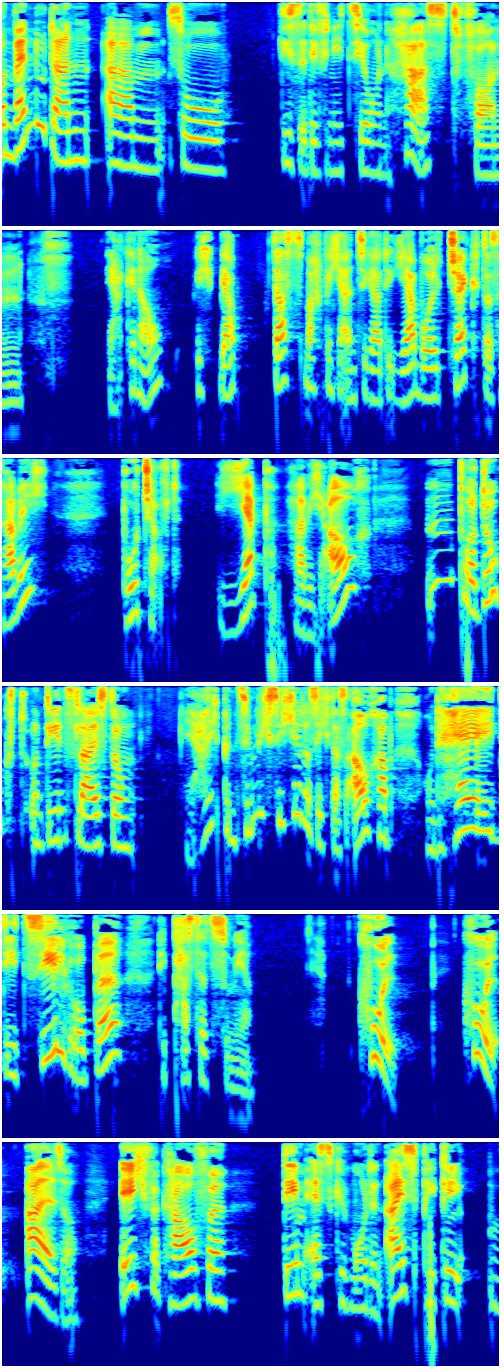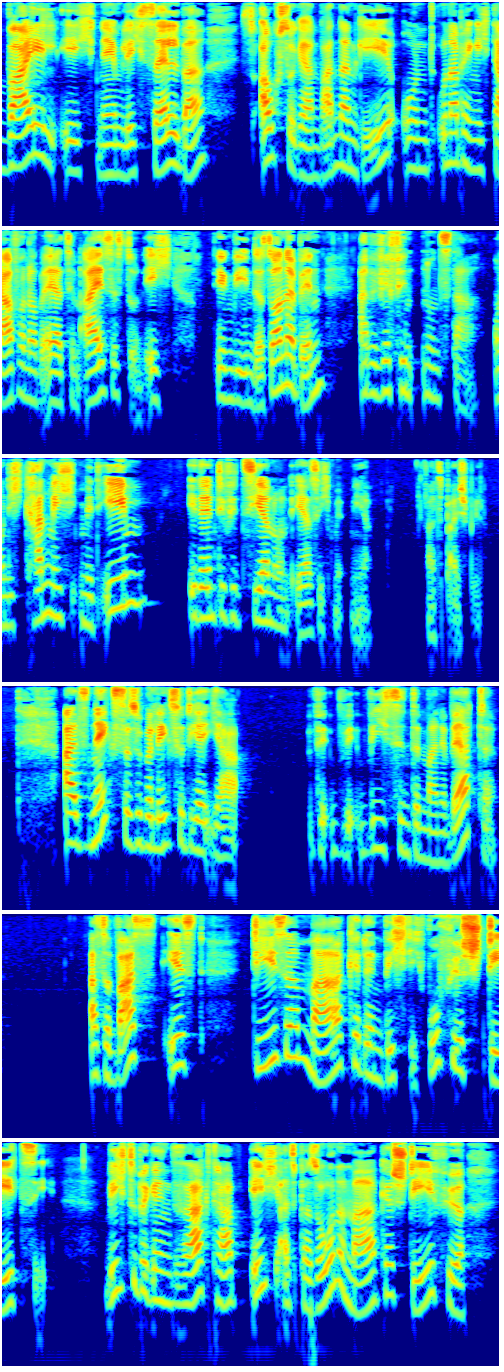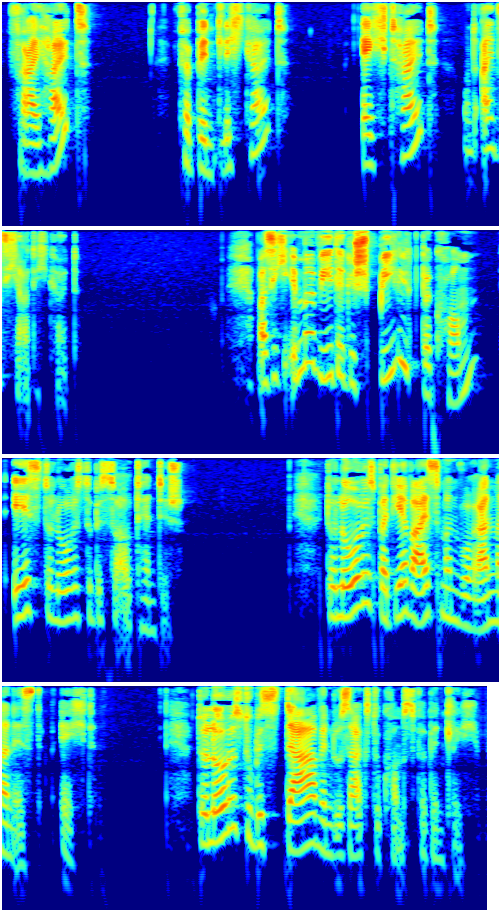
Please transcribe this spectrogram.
Und wenn du dann ähm, so diese Definition hast von, ja genau, ich, ja, das macht mich einzigartig. Jawohl, check, das habe ich. Botschaft. Yep, habe ich auch. Hm, Produkt und Dienstleistung. Ja, ich bin ziemlich sicher, dass ich das auch habe. Und hey, die Zielgruppe, die passt jetzt zu mir. Cool, cool. Also, ich verkaufe dem Eskimo den Eispickel, weil ich nämlich selber auch so gern wandern gehe und unabhängig davon, ob er jetzt im Eis ist und ich irgendwie in der Sonne bin, aber wir finden uns da. Und ich kann mich mit ihm identifizieren und er sich mit mir. Als Beispiel. Als nächstes überlegst du dir, ja, wie, wie sind denn meine Werte? Also was ist dieser Marke denn wichtig? Wofür steht sie? Wie ich zu Beginn gesagt habe, ich als Personenmarke stehe für Freiheit, Verbindlichkeit, Echtheit und Einzigartigkeit. Was ich immer wieder gespiegelt bekomme, ist, Dolores, du bist so authentisch. Dolores, bei dir weiß man, woran man ist. Echt. Dolores, du bist da, wenn du sagst, du kommst verbindlich.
